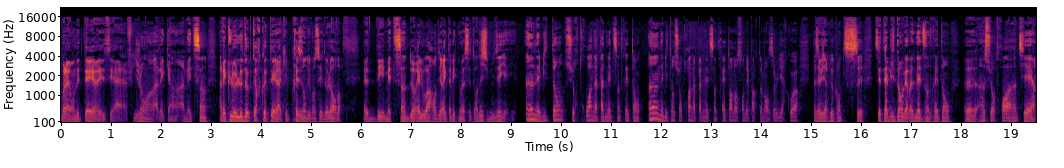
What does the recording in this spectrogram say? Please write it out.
Voilà, on était, euh, et c'est affligeant, hein, avec un, médecin, avec le, docteur Cotet, là, qui est le président du Conseil de l'Ordre euh, des médecins d'Eure-et-Loire, en direct avec nous à 7h10. Il nous disait, un habitant sur trois n'a pas de médecin traitant. Un habitant sur trois n'a pas de médecin traitant dans son département. Ça veut dire quoi? Ça veut dire que quand cet habitant qui n'a pas de médecin traitant, euh, un sur trois, un tiers,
